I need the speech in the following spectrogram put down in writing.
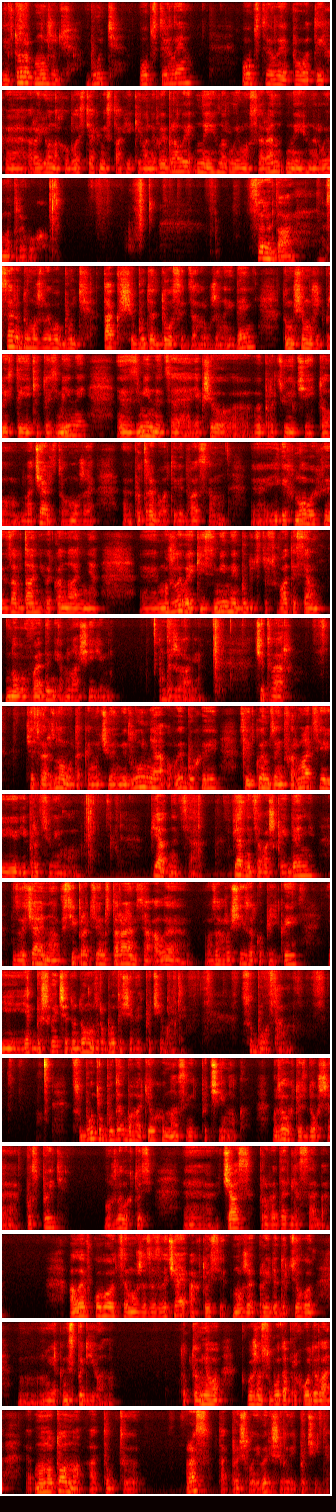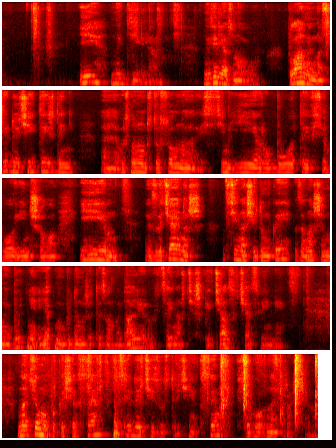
Вівторок можуть бути обстріли, обстріли по тих е, районах, областях, містах, які вони вибрали. Не ігноруємо сирен, не ігноруємо тривог. Середа. В середу, можливо, буде так, що буде досить загружений день, тому що можуть прийти якісь зміни. Е, Зміни це, якщо е, ви працюючий, то начальство може е, потребувати від вас ем, яких нових завдань виконання. Можливо, якісь зміни будуть стосуватися нововведень в нашій державі. Четвер. Четвер знову таки ми чуємо відлуння, вибухи, слідкуємо за інформацією і працюємо. П'ятниця. П'ятниця важкий день. Звичайно, всі працюємо, стараємося, але за гроші, за копійки і якби швидше додому з роботи, щоб відпочивати. Субота. В суботу буде в багатьох у нас відпочинок. Можливо, хтось довше поспить, можливо, хтось е, час проведе для себе. Але в кого це може зазвичай, а хтось може прийде до цього ну, як несподівано. Тобто в нього кожна субота проходила е, монотонно, а тут е, раз так прийшло і вирішили відпочити. І неділя. Неділя знову. Плани на слідуючий тиждень, е, в основному стосовно сім'ї, роботи, всього іншого. І, звичайно ж, всі наші думки за наше майбутнє і як ми будемо жити з вами далі в цей наш тяжкий час, в час війни. На цьому поки що все. До слідуючій зустрічі. Всім всього найкращого.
